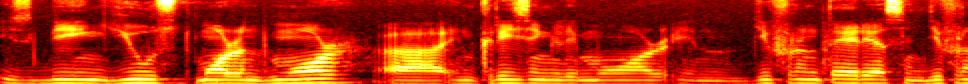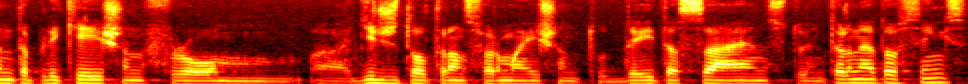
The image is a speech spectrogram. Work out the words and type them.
is being used more and more, uh, increasingly more in different areas, in different applications, from uh, digital transformation to data science to Internet of Things,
